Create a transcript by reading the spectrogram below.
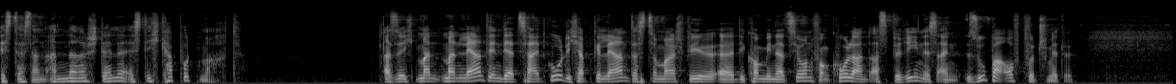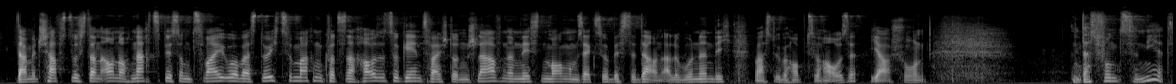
ist, dass an anderer Stelle es dich kaputt macht. Also ich, man, man lernt in der Zeit gut. Ich habe gelernt, dass zum Beispiel äh, die Kombination von Cola und Aspirin ist ein super Aufputschmittel. Damit schaffst du es dann auch noch nachts bis um 2 Uhr was durchzumachen, kurz nach Hause zu gehen, zwei Stunden schlafen, am nächsten Morgen um 6 Uhr bist du da. Und alle wundern dich, warst du überhaupt zu Hause? Ja, schon. Und das funktioniert.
